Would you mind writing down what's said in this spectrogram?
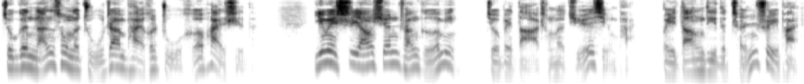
就跟南宋的主战派和主和派似的。因为施阳宣传革命，就被打成了觉醒派，被当地的沉睡派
